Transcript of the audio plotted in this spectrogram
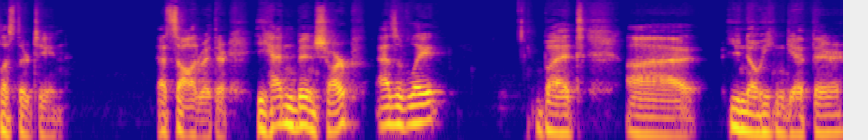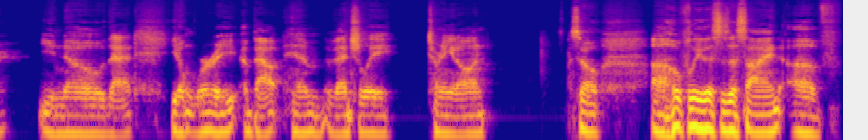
plus 13. That's solid right there. He hadn't been sharp as of late, but uh, you know he can get there you know that you don't worry about him eventually turning it on. So uh, hopefully this is a sign of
